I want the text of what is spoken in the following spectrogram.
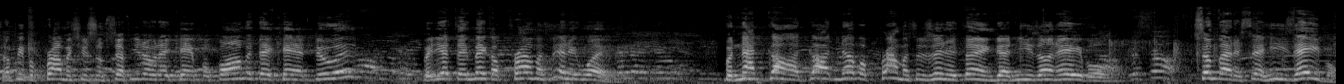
Some people promise you some stuff, you know they can't perform it, they can't do it, but yet they make a promise anyway. but not God. God never promises anything that He's unable. Somebody say He's able.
